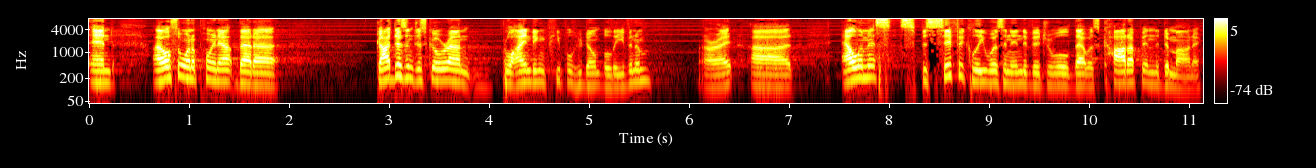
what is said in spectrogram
And I also want to point out that uh, God doesn't just go around blinding people who don't believe in him, all right? Uh, Elymas specifically was an individual that was caught up in the demonic,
